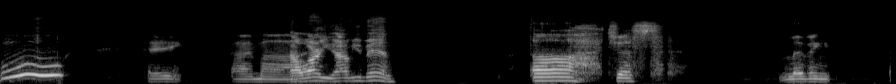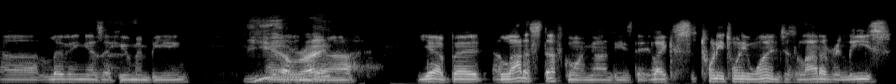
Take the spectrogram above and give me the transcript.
Ooh. Hey, I'm. Uh, How are you? How have you been? Uh, just living, uh, living as a human being. Yeah, And, right. Uh, yeah, but a lot of stuff going on these days. Like 2021, just a lot of release,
